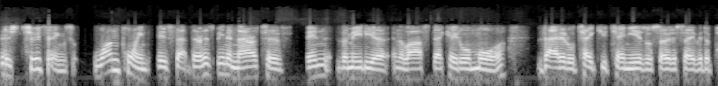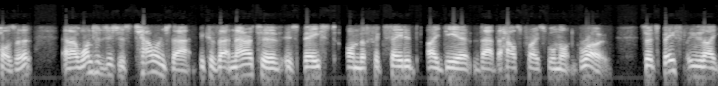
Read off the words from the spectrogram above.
There's two things. One point is that there has been a narrative in the media in the last decade or more that it'll take you 10 years or so to save a deposit. And I wanted to just challenge that because that narrative is based on the fixated idea that the house price will not grow. So it's basically like,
